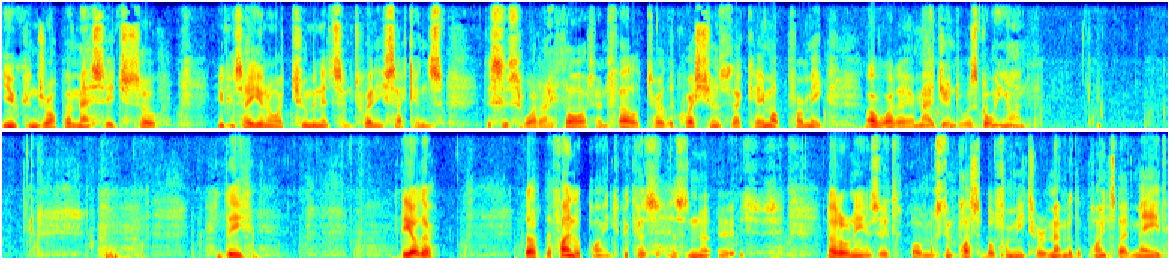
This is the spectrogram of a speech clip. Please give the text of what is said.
you can drop a message. So you can say, you know, at two minutes and 20 seconds, this is what I thought and felt, or the questions that came up for me, or what I imagined was going on. The the other, the, the final point, because no, not only is it almost impossible for me to remember the points I've made,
